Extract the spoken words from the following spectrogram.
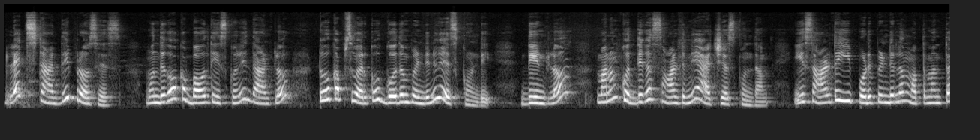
లెట్ స్టార్ట్ ది ప్రాసెస్ ముందుగా ఒక బౌల్ తీసుకొని దాంట్లో టూ కప్స్ వరకు గోధుమ పిండిని వేసుకోండి. దీంట్లో మనం కొద్దిగా సాల్ట్ని యాడ్ చేసుకుందాం. ఈ సాల్ట్ ఈ పొడి పిండిలో మొత్తం అంతా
